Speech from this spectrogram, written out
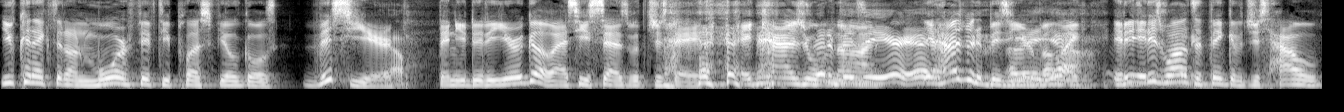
you've connected on more 50 plus field goals this year Yeah. than you did a year ago, as he says with just a, a casual been a busy year, yeah. It has been a busy I year, mean, but yeah. like it, it is wild to think of just how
